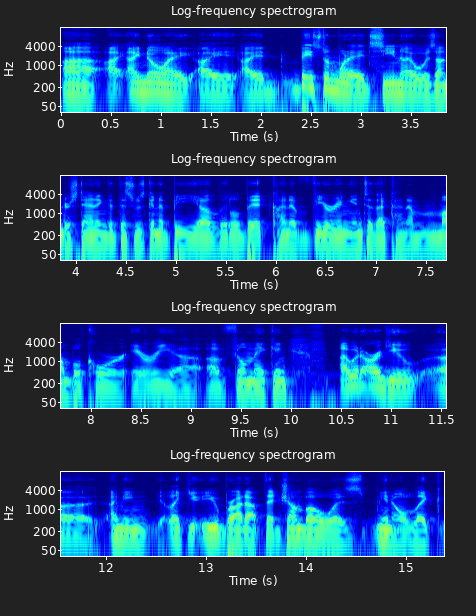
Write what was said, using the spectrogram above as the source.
Uh, I, I know I, I, I had, based on what I had seen, I was understanding that this was going to be a little bit kind of veering into the kind of mumblecore area of filmmaking. I would argue, uh, I mean, like you, you brought up that Jumbo was, you know, like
